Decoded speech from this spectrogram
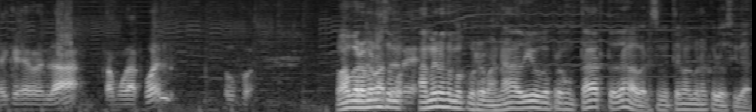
Es que de verdad, estamos de acuerdo. Ufa. No, pero a mí no, me, a mí no se me ocurre más nada, Diego, que preguntarte. Deja ver si me tengo alguna curiosidad.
